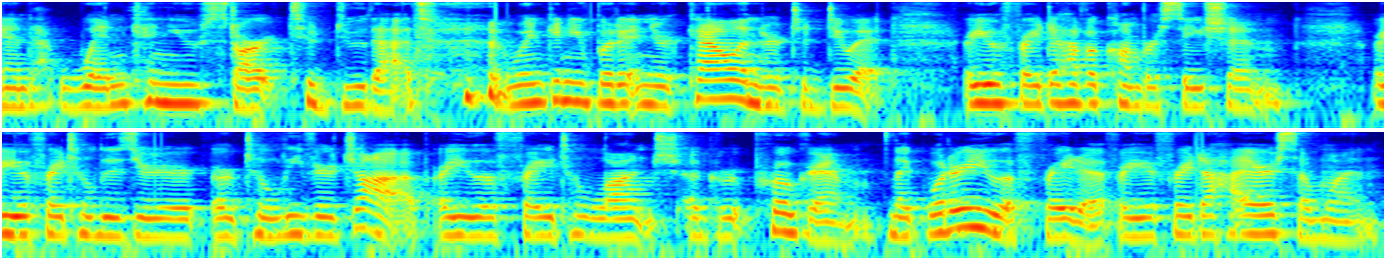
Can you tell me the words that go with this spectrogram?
And when can you start to do that? when can you put it in your calendar to do it? Are you afraid to have a conversation? Are you afraid to lose your or to leave your job? Are you afraid to launch a group program? Like what are you afraid of? Are you afraid to hire someone?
